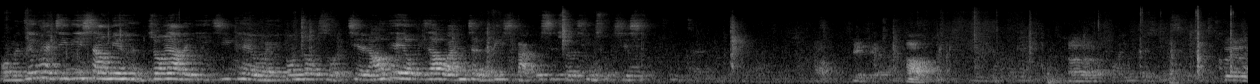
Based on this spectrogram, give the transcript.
我们这块基地上面很重要的遗迹可以为公众所见，然后可以有比较完整的历史把故事说清楚。谢谢。好，谢谢。好。呃，各位委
